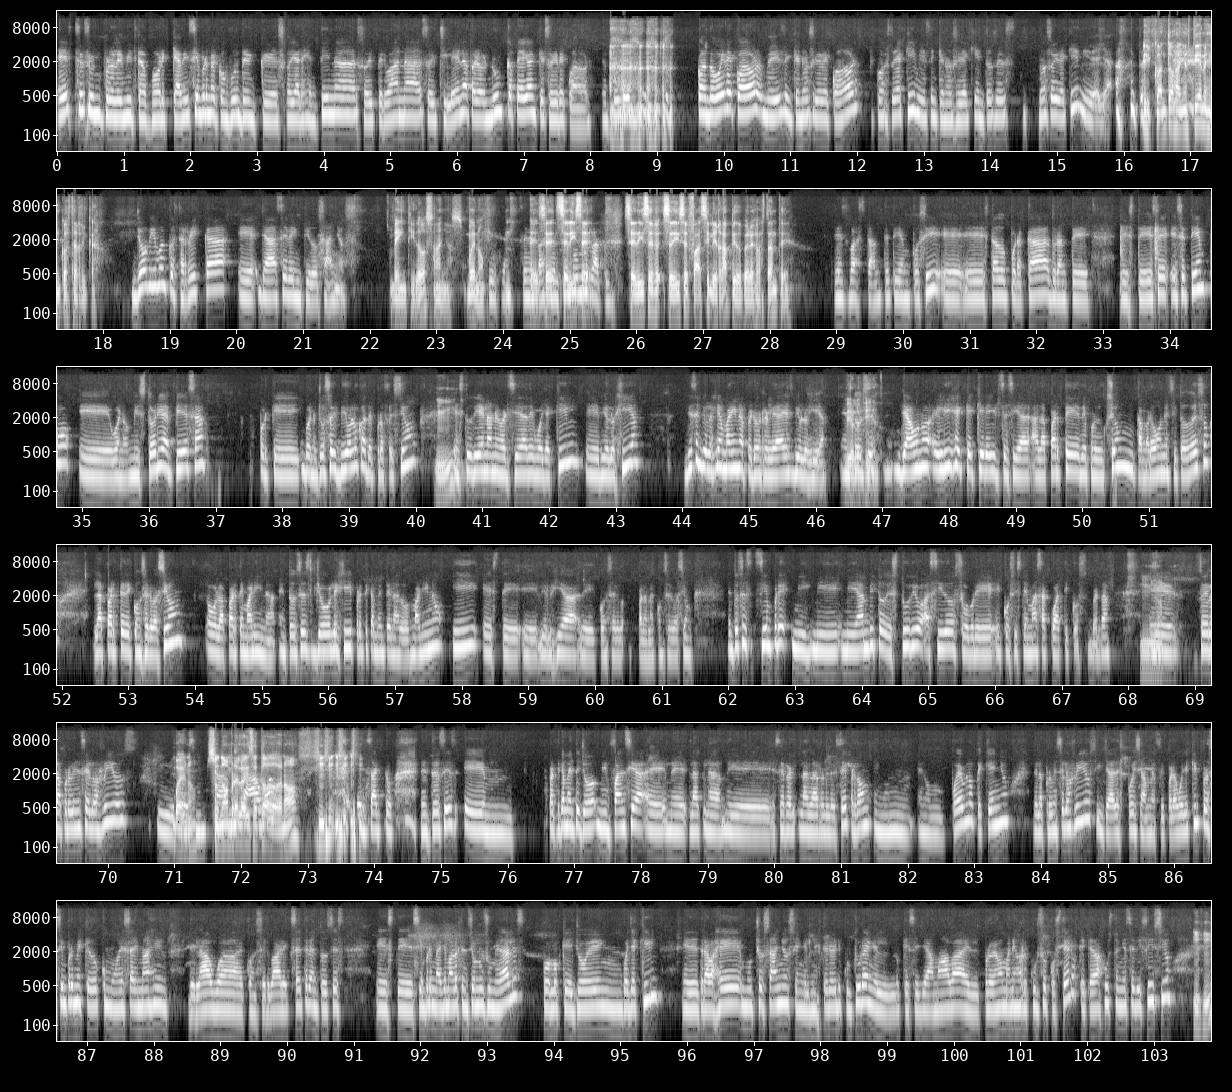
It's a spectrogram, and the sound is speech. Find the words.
Este es un problemita porque a mí siempre me confunden que soy argentina, soy peruana, soy chilena, pero nunca pegan que soy de Ecuador. Entonces, cuando voy de Ecuador me dicen que no soy de Ecuador, cuando estoy aquí me dicen que no soy de aquí, entonces no soy de aquí ni de allá. ¿Y cuántos años tienes en Costa Rica? Yo vivo en Costa Rica eh, ya hace 22 años. 22 años. Bueno, se, eh, dice, se, dice, se dice fácil y rápido, pero es bastante. Es bastante tiempo, sí. he estado por acá durante este, ese, ese tiempo. Eh, bueno, mi historia empieza porque, bueno, yo soy bióloga de profesión, mm. estudié en la Universidad de Guayaquil eh, biología, dicen biología marina, pero en realidad es biología. Entonces ya uno elige qué quiere irse, si a, la parte de producción, camarones y todo eso, la parte de conservación o la parte marina. Entonces yo elegí prácticamente las dos, marino y este, eh, biología de para la conservación. Entonces, siempre mi, ámbito de estudio ha sido sobre ecosistemas acuáticos, ¿verdad? Eh, soy de la provincia de Los Ríos. Y, pues, bueno, su nombre lo dice todo, ¿no? Exacto. Entonces, em, prácticamente yo, mi infancia eh, me, la, la, la, realicé perdón, en un, en un, pueblo pequeño de la provincia de Los Ríos y ya después ya me fui para Guayaquil, pero siempre me quedó como esa imagen del agua, conservar, etcétera. Entonces, este, siempre me ha llamado la atención los humedales, por lo que yo en Guayaquil eh, trabajé muchos años en el Ministerio de Agricultura, en el, lo que se llamaba el Programa Manejo de Recursos Costeros, que queda justo en ese edificio.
